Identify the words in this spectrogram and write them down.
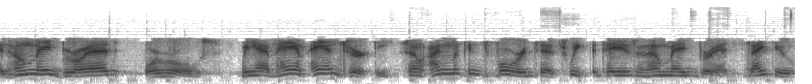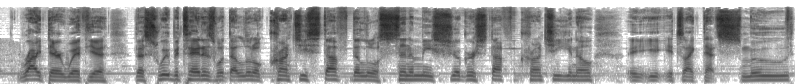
and homemade bread or rolls. We have ham and turkey, so I'm looking forward to sweet potatoes and homemade bread. Thank you. Right there with you. The sweet potatoes with that little crunchy stuff, the little cinnamon sugar stuff, crunchy. You know, it's like that smooth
